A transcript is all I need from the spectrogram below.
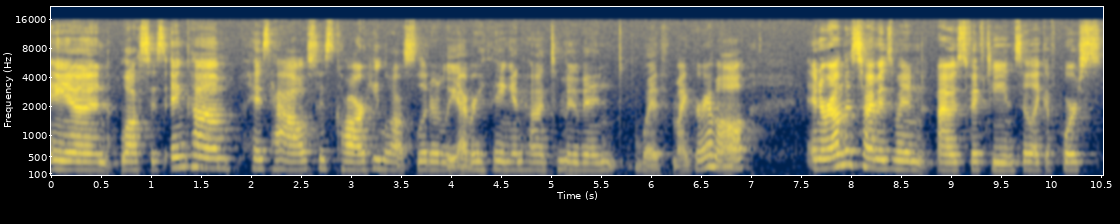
and lost his income, his house, his car. He lost literally everything and had to move in with my grandma. And around this time is when I was 15. So, like, of course,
